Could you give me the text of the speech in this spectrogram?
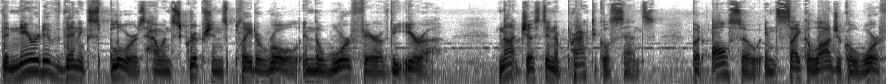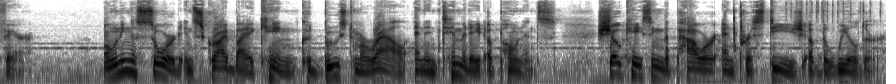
The narrative then explores how inscriptions played a role in the warfare of the era, not just in a practical sense, but also in psychological warfare. Owning a sword inscribed by a king could boost morale and intimidate opponents, showcasing the power and prestige of the wielder.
